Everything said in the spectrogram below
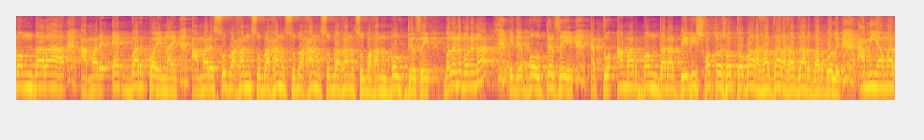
বন্দারা আমারে একবার কয় নাই, আমারে সুবাহান সুবাহান সুবাহান সুবাহান সুবাহান বলতেছে। বলে না বলে না? এই যে বলতেছে, এত আমার বন্দারা ডেলি শত শতবার হাজার হাজার বার বলে, আমি আমার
